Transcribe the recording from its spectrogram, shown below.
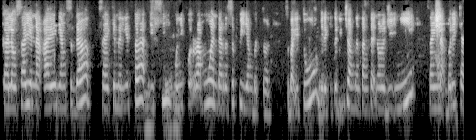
Kalau saya nak air yang sedap, saya kena letak isi mengikut ramuan dan resepi yang betul. Sebab itu, bila kita bincang tentang teknologi ini, saya nak berikan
